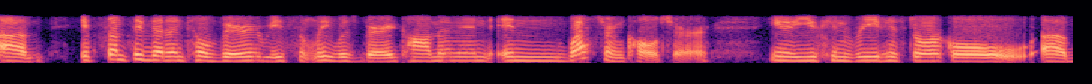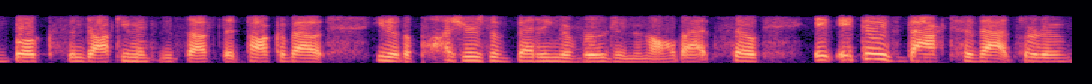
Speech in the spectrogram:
Um, it's something that until very recently was very common in, in Western culture. You know, you can read historical uh, books and documents and stuff that talk about, you know, the pleasures of bedding a virgin and all that. So it, it goes back to that sort of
